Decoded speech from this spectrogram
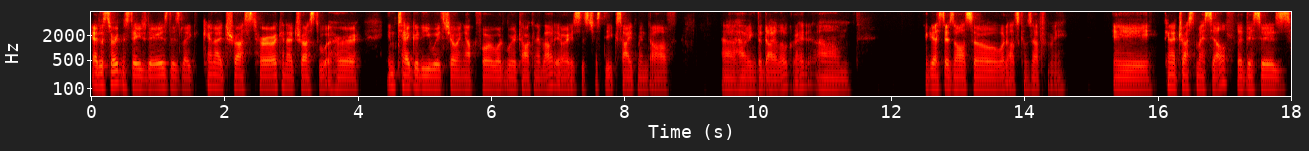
at a certain stage, there is this like, can I trust her? Can I trust her integrity with showing up for what we're talking about? Or is this just the excitement of uh, having the dialogue, right? Um, I guess there's also what else comes up for me. A can I trust myself that this is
